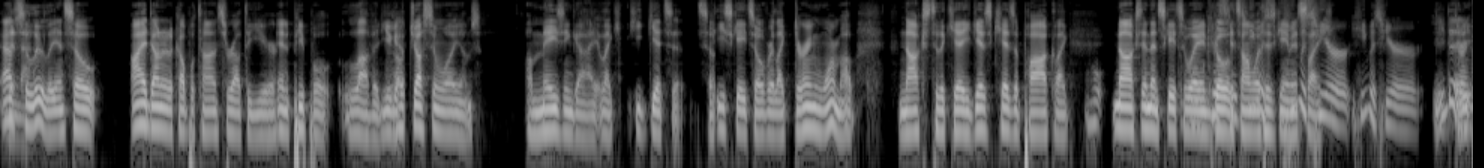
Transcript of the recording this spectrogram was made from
that. absolutely. And so I had done it a couple times throughout the year, and people love it. You Oh. get Justin Williams, amazing guy. Like he gets it. So he skates over like during warm up, knocks to the kid. He gives kids a puck, like knocks and then skates away and Well, 'cause go on with was- his game. He It's was like here. He was here. He did, during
